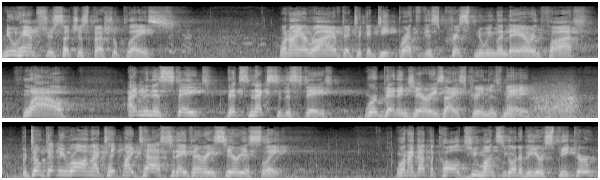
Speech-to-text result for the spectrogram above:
New Hampshire is such a special place. When I arrived, I took a deep breath of this crisp New England air and thought, wow, I'm in this state that's next to the state where Ben and Jerry's ice cream is made. But don't get me wrong, I take my task today very seriously. When I got the call two months ago to be your speaker,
